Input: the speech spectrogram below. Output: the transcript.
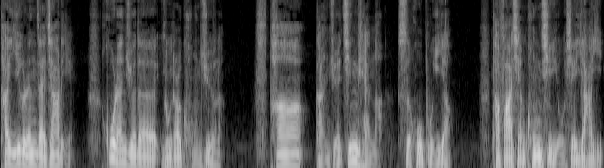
他一个人在家里，忽然觉得有点恐惧了。他感觉今天呢似乎不一样，他发现空气有些压抑，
